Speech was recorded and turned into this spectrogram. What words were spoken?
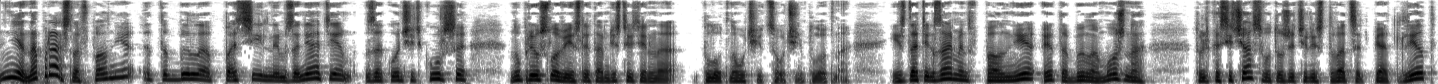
Не, напрасно, вполне это было посильным занятием закончить курсы, но при условии, если там действительно плотно учиться, очень плотно. И сдать экзамен вполне это было можно, только сейчас, вот уже через 25 лет,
